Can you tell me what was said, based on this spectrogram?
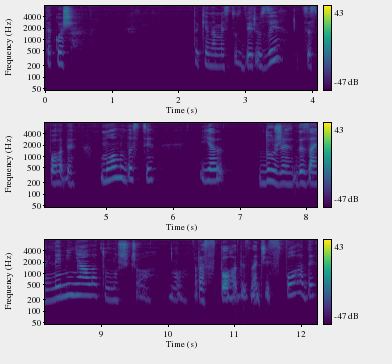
Також таке намисто з бірюзи, це спогади молодості. Я дуже дизайн не міняла, тому що ну, раз спогади, значить спогади.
